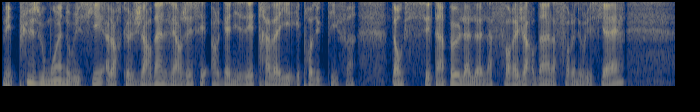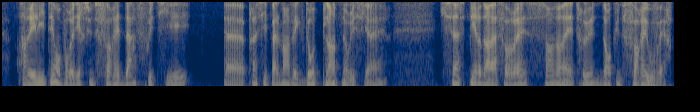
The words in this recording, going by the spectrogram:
mais plus ou moins nourricier, alors que le jardin, le verger, c'est organisé, travaillé et productif. Hein. Donc, c'est un peu la forêt-jardin, la forêt nourricière. En réalité, on pourrait dire que c'est une forêt d'arbres fruitiers, euh, principalement avec d'autres plantes nourricières, qui s'inspire dans la forêt sans en être une, donc une forêt ouverte.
